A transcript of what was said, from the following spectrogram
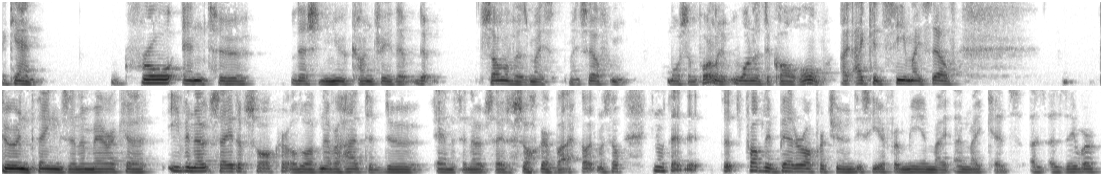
again, grow into this new country that, that some of us, my, myself, most importantly, wanted to call home. I, I could see myself doing things in America, even outside of soccer, although I've never had to do anything outside of soccer. But I thought to myself, you know, that, that that's probably better opportunities here for me and my and my kids as, as they were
